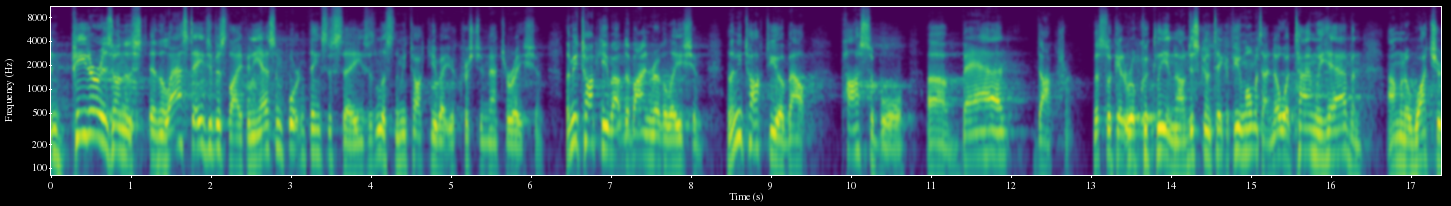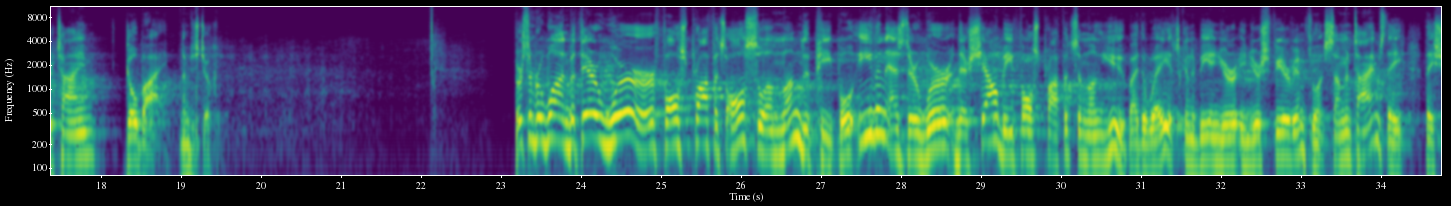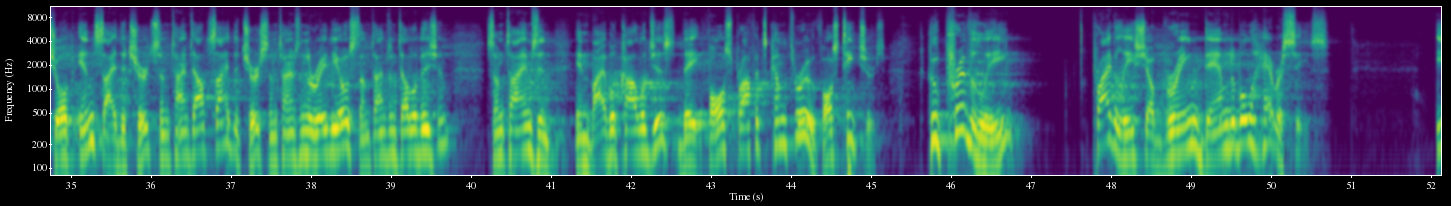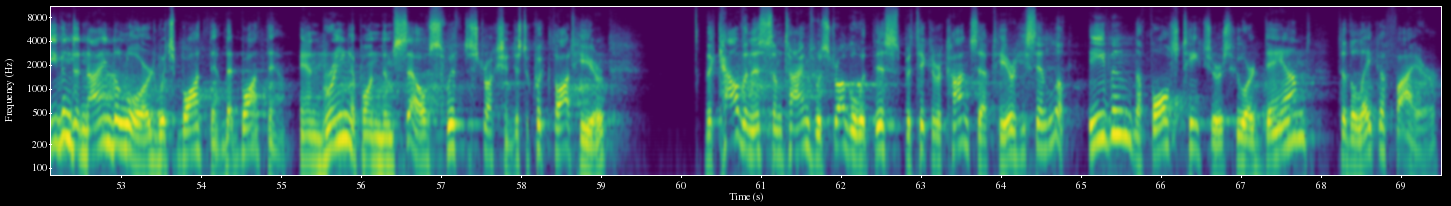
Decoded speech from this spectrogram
And Peter is on the, in the last stage of his life, and he has important things to say. He says, Listen, let me talk to you about your Christian maturation. Let me talk to you about divine revelation. Let me talk to you about possible uh, bad doctrine. Let's look at it real quickly, and I'm just going to take a few moments. I know what time we have, and I'm going to watch your time go by. I'm just joking. Verse number one, but there were false prophets also among the people, even as there were, there shall be false prophets among you. By the way, it's going to be in your in your sphere of influence. Sometimes they they show up inside the church, sometimes outside the church, sometimes in the radio, sometimes on television, sometimes in, in Bible colleges. They false prophets come through, false teachers, who privily, privately shall bring damnable heresies even denying the Lord which bought them, that bought them, and bring upon themselves swift destruction. Just a quick thought here. The Calvinists sometimes would struggle with this particular concept here. He said, look, even the false teachers who are damned to the lake of fire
